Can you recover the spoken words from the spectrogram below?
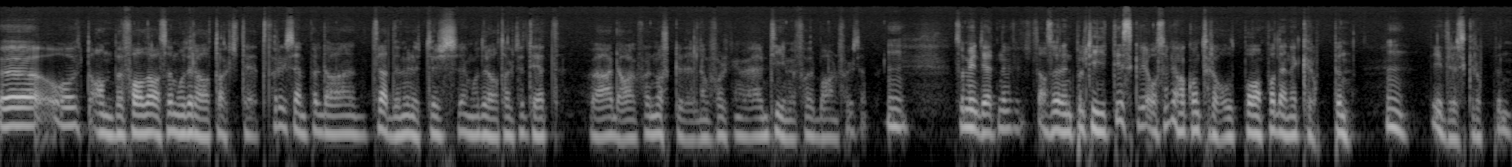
Uh, og anbefaler altså moderat aktivitet. F.eks. da 30 minutters moderat aktivitet hver dag for den norske delen av befolkningen. Hver en time for barn, f.eks. Mm. Så myndighetene, altså rent politisk, vil også vil ha kontroll på, på denne kroppen. Mm. Idrettskroppen.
